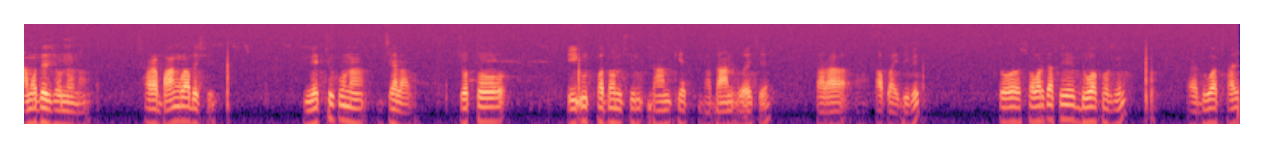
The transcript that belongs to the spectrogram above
আমাদের জন্য না, সারা বাংলাদেশে, নেত্রকোনা জেলার যত এই উৎপাদনশীল ধান ক্ষেত বা ধান রয়েছে, তারা সাপ্লাই দিবে। তো সবার কাছে দোয়া করবেন দোয়া চাই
